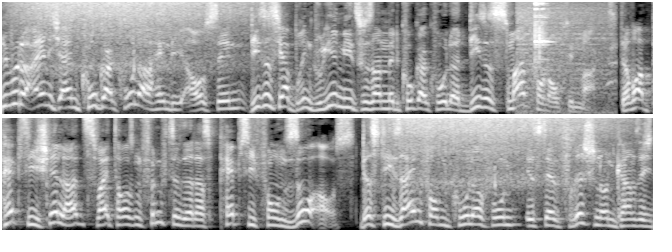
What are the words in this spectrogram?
Wie würde eigentlich ein Coca-Cola-Handy aussehen? Dieses Jahr bringt Realme zusammen mit Coca-Cola dieses Smartphone auf den Markt. Da war Pepsi schneller. 2015 sah das Pepsi Phone so aus. Das Design vom Cola-Phone ist erfrischend und kann sich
